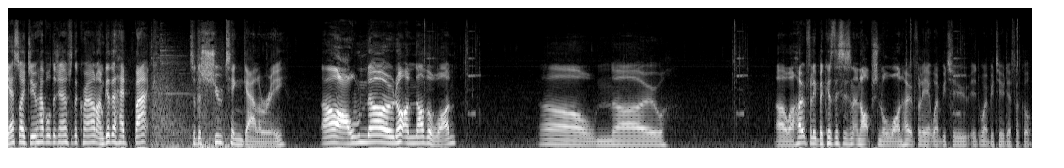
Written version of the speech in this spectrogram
Yes, I do have all the gems for the crown. I'm going to head back to the shooting gallery. Oh, no, not another one. Oh, no. Oh, well, hopefully, because this isn't an optional one, hopefully it won't be too, it won't be too difficult.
